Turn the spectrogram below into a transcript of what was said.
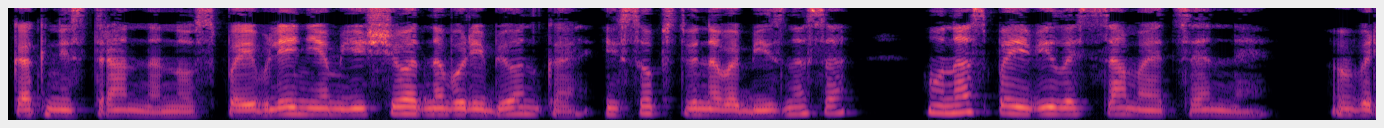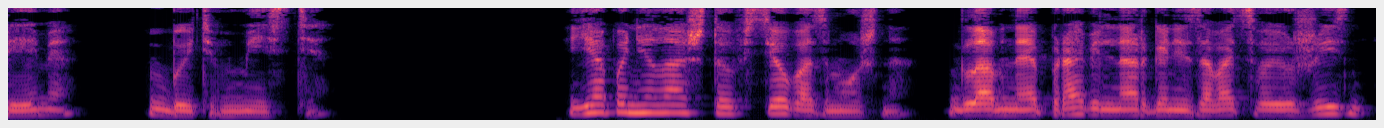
Как ни странно, но с появлением еще одного ребенка и собственного бизнеса у нас появилось самое ценное – время быть вместе. Я поняла, что все возможно. Главное правильно организовать свою жизнь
